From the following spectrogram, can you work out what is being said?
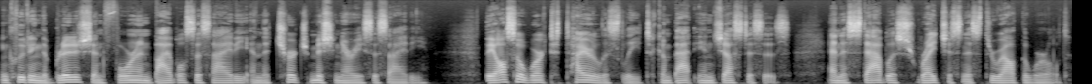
including the British and Foreign Bible Society and the Church Missionary Society. They also worked tirelessly to combat injustices and establish righteousness throughout the world.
